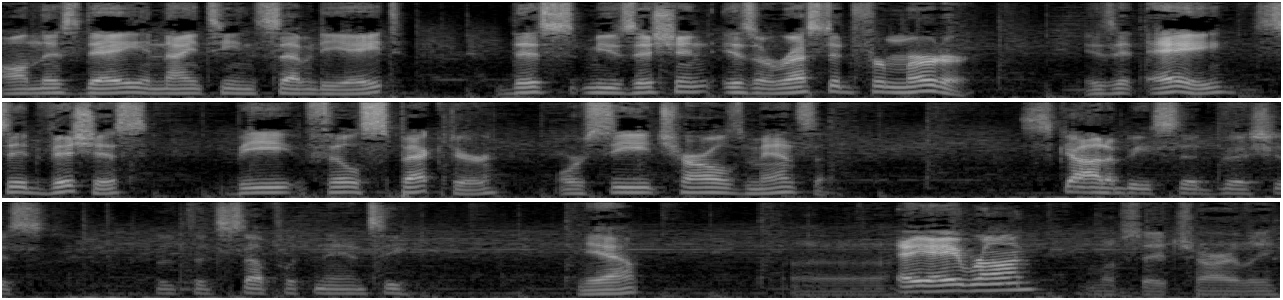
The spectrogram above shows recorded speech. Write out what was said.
On this day in 1978, this musician is arrested for murder. Is it A, Sid Vicious, B, Phil Spector, or C, Charles Manson? It's got to be Sid Vicious with the stuff with Nancy. Yeah, uh, AA Ron? I'm gonna say Charlie.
